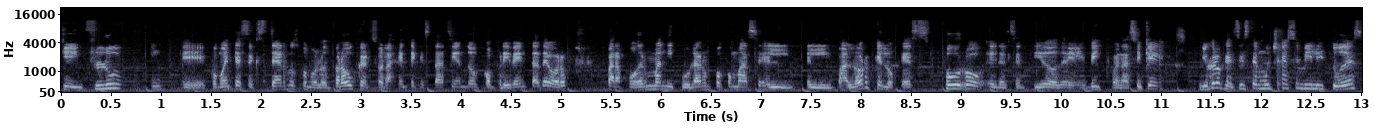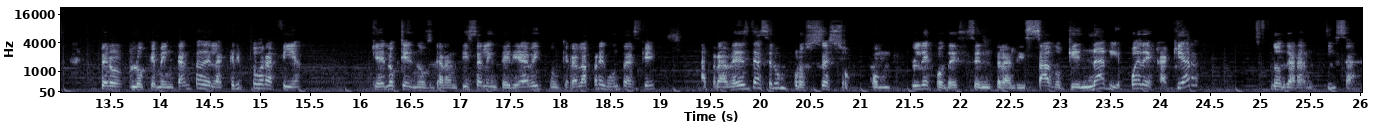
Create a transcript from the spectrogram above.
que influyen eh, como entes externos como los brokers o la gente que está haciendo compra y venta de oro para poder manipular un poco más el, el, valor que lo que es puro en el sentido de Bitcoin. Así que yo creo que existen muchas similitudes, pero lo que me encanta de la criptografía que es lo que nos garantiza la integridad de Bitcoin, que era la pregunta, es que a través de hacer un proceso complejo, descentralizado, que nadie puede hackear, nos garantiza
